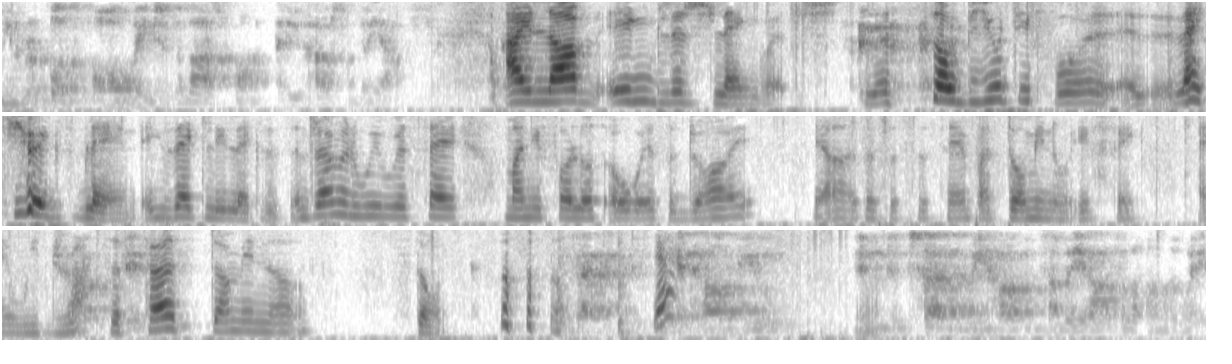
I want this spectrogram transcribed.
it mm. ripples all the way to the last one that you help somebody else. I love English language. It's so beautiful, uh, like you explained, exactly like this. In German, we will say money follows always a joy. Yeah, this is the same, but domino effect. And we drop the first domino stone. Exactly. Yeah. We can help you. In return, we help somebody else along the way.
